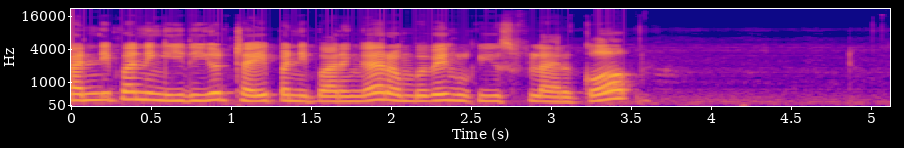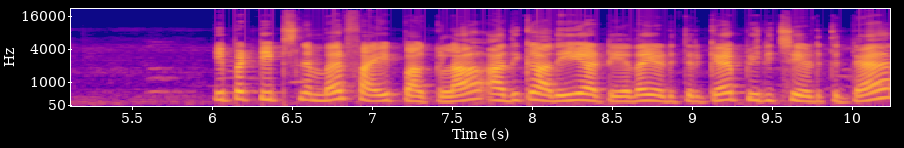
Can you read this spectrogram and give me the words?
கண்டிப்பாக நீங்கள் இதையும் ட்ரை பண்ணி பாருங்கள் ரொம்பவே உங்களுக்கு யூஸ்ஃபுல்லாக இருக்கும். இப்போ டிப்ஸ் நம்பர் ஃபைவ் பார்க்கலாம். அதுக்கு அதே அட்டையை தான் எடுத்திருக்கேன். பிரித்து எடுத்துட்டேன்.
